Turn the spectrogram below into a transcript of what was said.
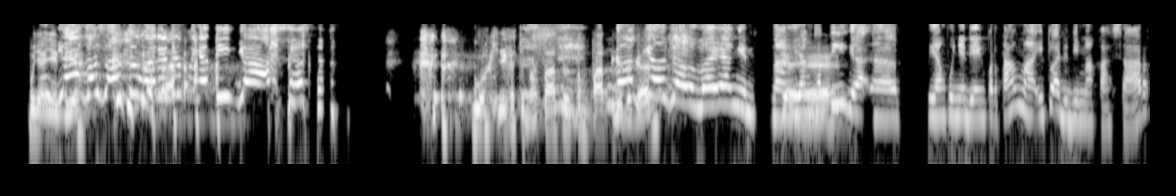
punyanya dia. Nggak satu, baru dia punya tiga. Gua kira cuma satu tempat gitu kan. Gokil bayangin. Nah, Ya, yang ya, ya. ketiga eh, yang punya dia yang pertama itu ada di Makassar.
